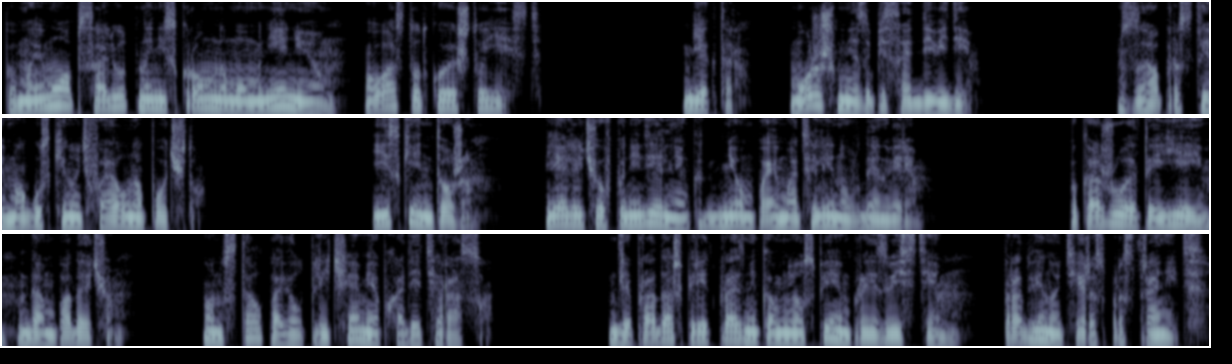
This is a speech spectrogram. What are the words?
По моему абсолютно нескромному мнению, у вас тут кое-что есть. Гектор, можешь мне записать DVD?» «Запросто, и могу скинуть файл на почту». «И скинь тоже. Я лечу в понедельник, днем поймать Лину в Денвере. Покажу это ей, дам подачу. Он встал, повел плечами, обходя террасу. Для продаж перед праздником не успеем произвести, продвинуть и распространить,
